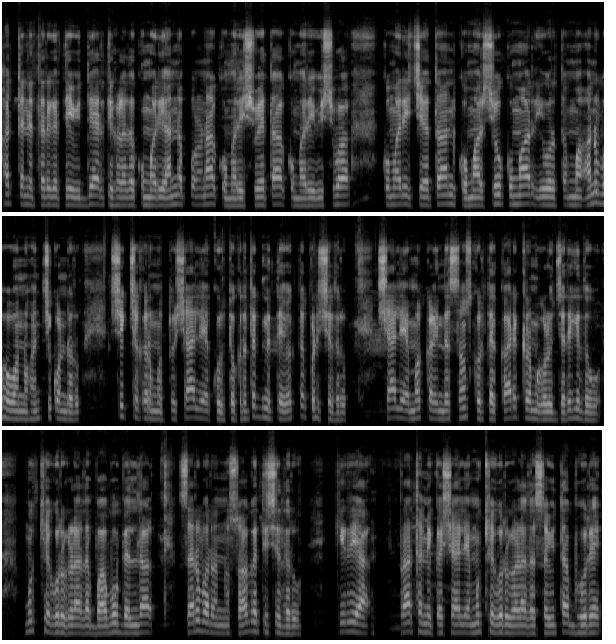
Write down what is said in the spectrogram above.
ಹತ್ತನೇ ತರಗತಿಯ ವಿದ್ಯಾರ್ಥಿಗಳಾದ ಕುಮಾರಿ ಅನ್ನಪೂರ್ಣ, ಕುಮಾರಿ ಶ್ವೇತಾ, ಕುಮಾರಿ ವಿಶ್ವ ಕುಮಾರಿ ಚೇತನ್, ಕುಮಾರ್ ಶಿವಕುಮಾರ್ ಇವರು ತಮ್ಮ ಅನುಭವವನ್ನು ಹಂಚಿಕೊಂಡರು. ಶಿಕ್ಷಕರು ಮತ್ತು ಶಾಲೆಯ ಕುರಿತು ಕೃತಜ್ಞತೆ ವ್ಯಕ್ತಪಡಿಸಿದರು. ಶಾಲೆಯ ಮಕ್ಕಳಿಂದ ಸಾಂಸ್ಕೃತಿಕ ಕಾರ್ಯಕ್ರಮಗಳು ಜರುಗಿದವು. ಗುರುಗಳಾದ ಬಾಬು ಬೆಲ್ದಾಳ್ ಸರ್ವರನ್ನು ಸ್ವಾಗತಿಸಿದರು. ಕಿರಿಯ ಪ್ರಾಥಮಿಕ ಶಾಲೆಯ ಮುಖ್ಯ ಗುರುಗಳಾದ ಸವಿತಾ ಭೂರೆ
